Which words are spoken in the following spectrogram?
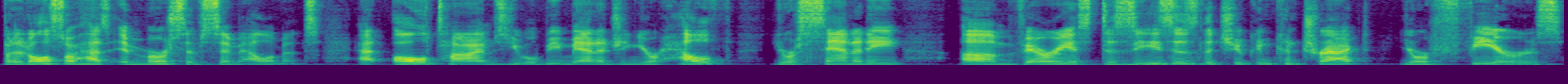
but it also has immersive sim elements. At all times, you will be managing your health, your sanity, um, various diseases that you can contract, your fears,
